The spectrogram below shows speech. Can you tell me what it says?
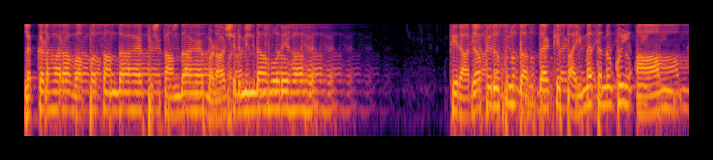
ਲੱਕੜਹਾਰਾ ਵਾਪਸ ਆਂਦਾ ਹੈ ਪਛਤਾਉਂਦਾ ਹੈ ਬੜਾ ਸ਼ਰਮਿੰਦਾ ਹੋ ਰਿਹਾ ਹੈ ਤੇ ਰਾਜਾ ਫਿਰ ਉਸ ਨੂੰ ਦੱਸਦਾ ਕਿ ਭਾਈ ਮੈਂ ਤੈਨੂੰ ਕੋਈ ਆਮ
